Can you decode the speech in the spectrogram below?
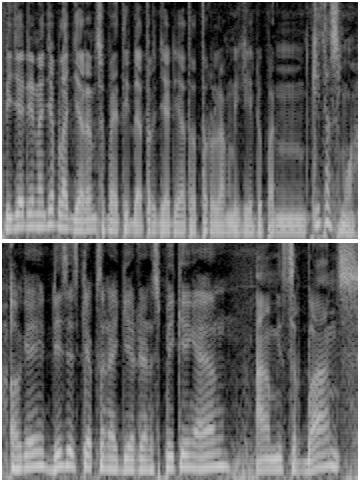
dijadiin aja pelajaran supaya tidak terjadi atau terulang di kehidupan kita semua. Oke, this is Captain Agirdan speaking and I'm Mr. Buns.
